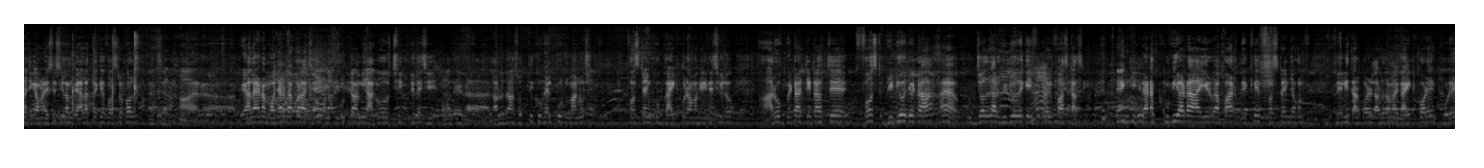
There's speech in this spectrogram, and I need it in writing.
আজকে আমরা এসেছিলাম বেহালা থেকে ফার্স্ট অফ অল আর বেহালা একটা মজার ব্যাপার আছে এই পুকুরটা আমি আগেও ছিপ ফেলেছি। আমাদের লালুদা সত্যি খুব হেল্পফুল মানুষ। ফার্স্ট টাইম খুব গাইড করে আমাকে এনেছিল। আরও বেটার যেটা হচ্ছে ফার্স্ট ভিডিও যেটা হ্যাঁ উজ্জ্বলদার ভিডিও দেখে এই পুকুরে আমি ফার্স্ট আসি। এটা একটা খুবই একটা এর ব্যাপার। দেখে ফার্স্ট টাইম যখন ফেলি তারপরে লালুদা আমায় গাইড করে করে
